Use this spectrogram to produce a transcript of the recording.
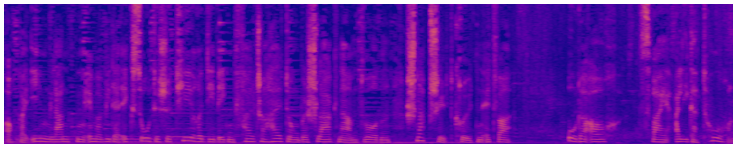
Auch bei ihm landen immer wieder exotische Tiere, die wegen falscher Haltung beschlagnahmt wurden, Schnappschildkröten etwa. Oder auch zwei Alligatoren.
